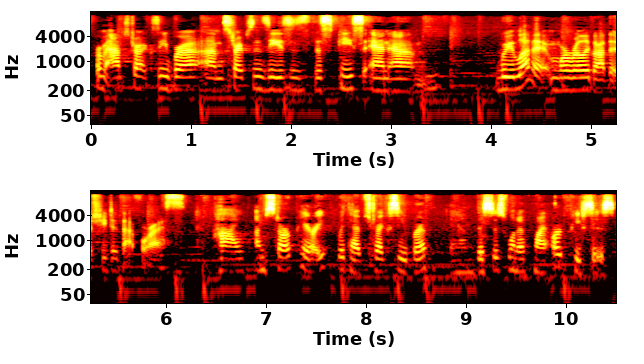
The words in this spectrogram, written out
from Abstract Zebra. Um, Stripes and Z's is this piece, and um, we love it, and we're really glad that she did that for us. Hi, I'm Starr Perry with Abstract Zebra, and this is one of my art pieces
